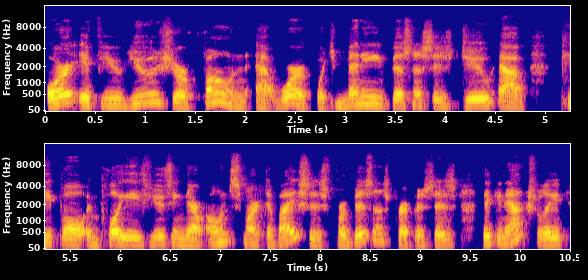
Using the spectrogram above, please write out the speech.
or if you use your phone at work, which many businesses do have people, employees using their own smart devices for business purposes, they can actually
